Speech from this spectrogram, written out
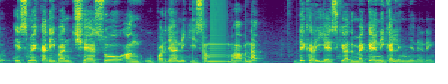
तो इसमें करीबन छः सौ अंक ऊपर जाने की संभावना दिख रही है, इसके बाद मैकेनिकल इंजीनियरिंग।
